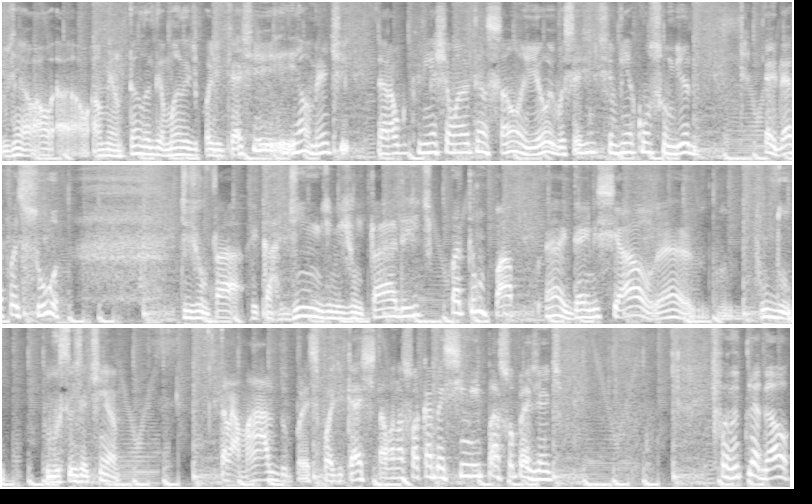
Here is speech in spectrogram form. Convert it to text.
vinha aumentando a demanda de podcast e, e, realmente era algo que vinha chamando a atenção. E eu e você, a gente vinha consumindo. E a ideia foi sua de juntar Ricardinho, de me juntar, de a gente bater um papo, né? A ideia inicial, né? Tudo que você já tinha tramado para esse podcast estava na sua cabecinha e passou pra gente. Foi muito legal,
